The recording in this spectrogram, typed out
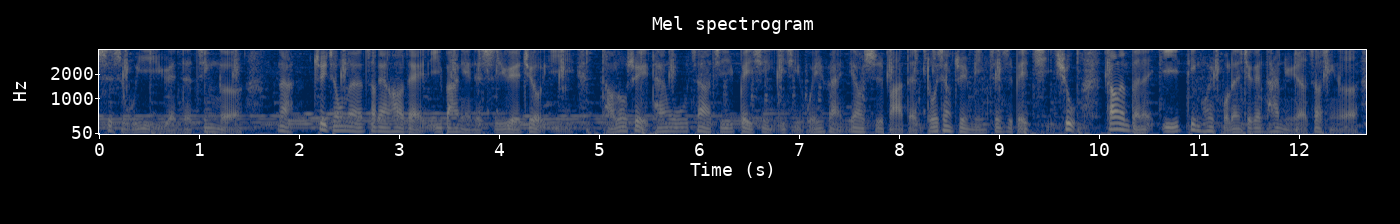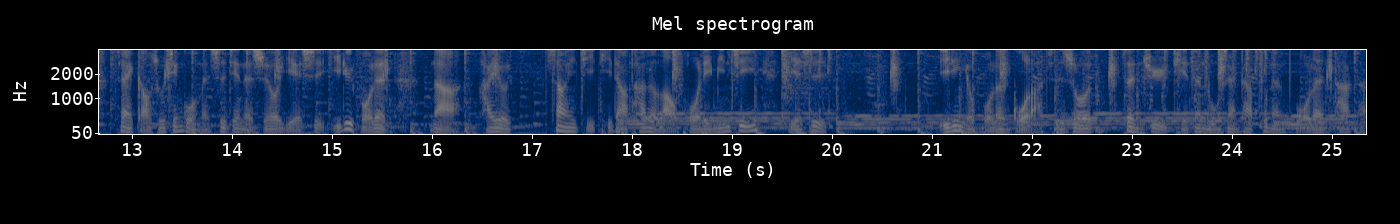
四十五亿元的金额，那最终呢？赵亮浩在一八年的十一月就以逃漏税、贪污、诈欺、背信以及违反药事法等多项罪名正式被起诉。当然，本人一定会否认，就跟他女儿赵晴娥在搞出坚果门事件的时候也是一律否认。那还有上一集提到他的老婆李明基也是一定有否认过啦，只是说证据铁证如山，他不能否认，他他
